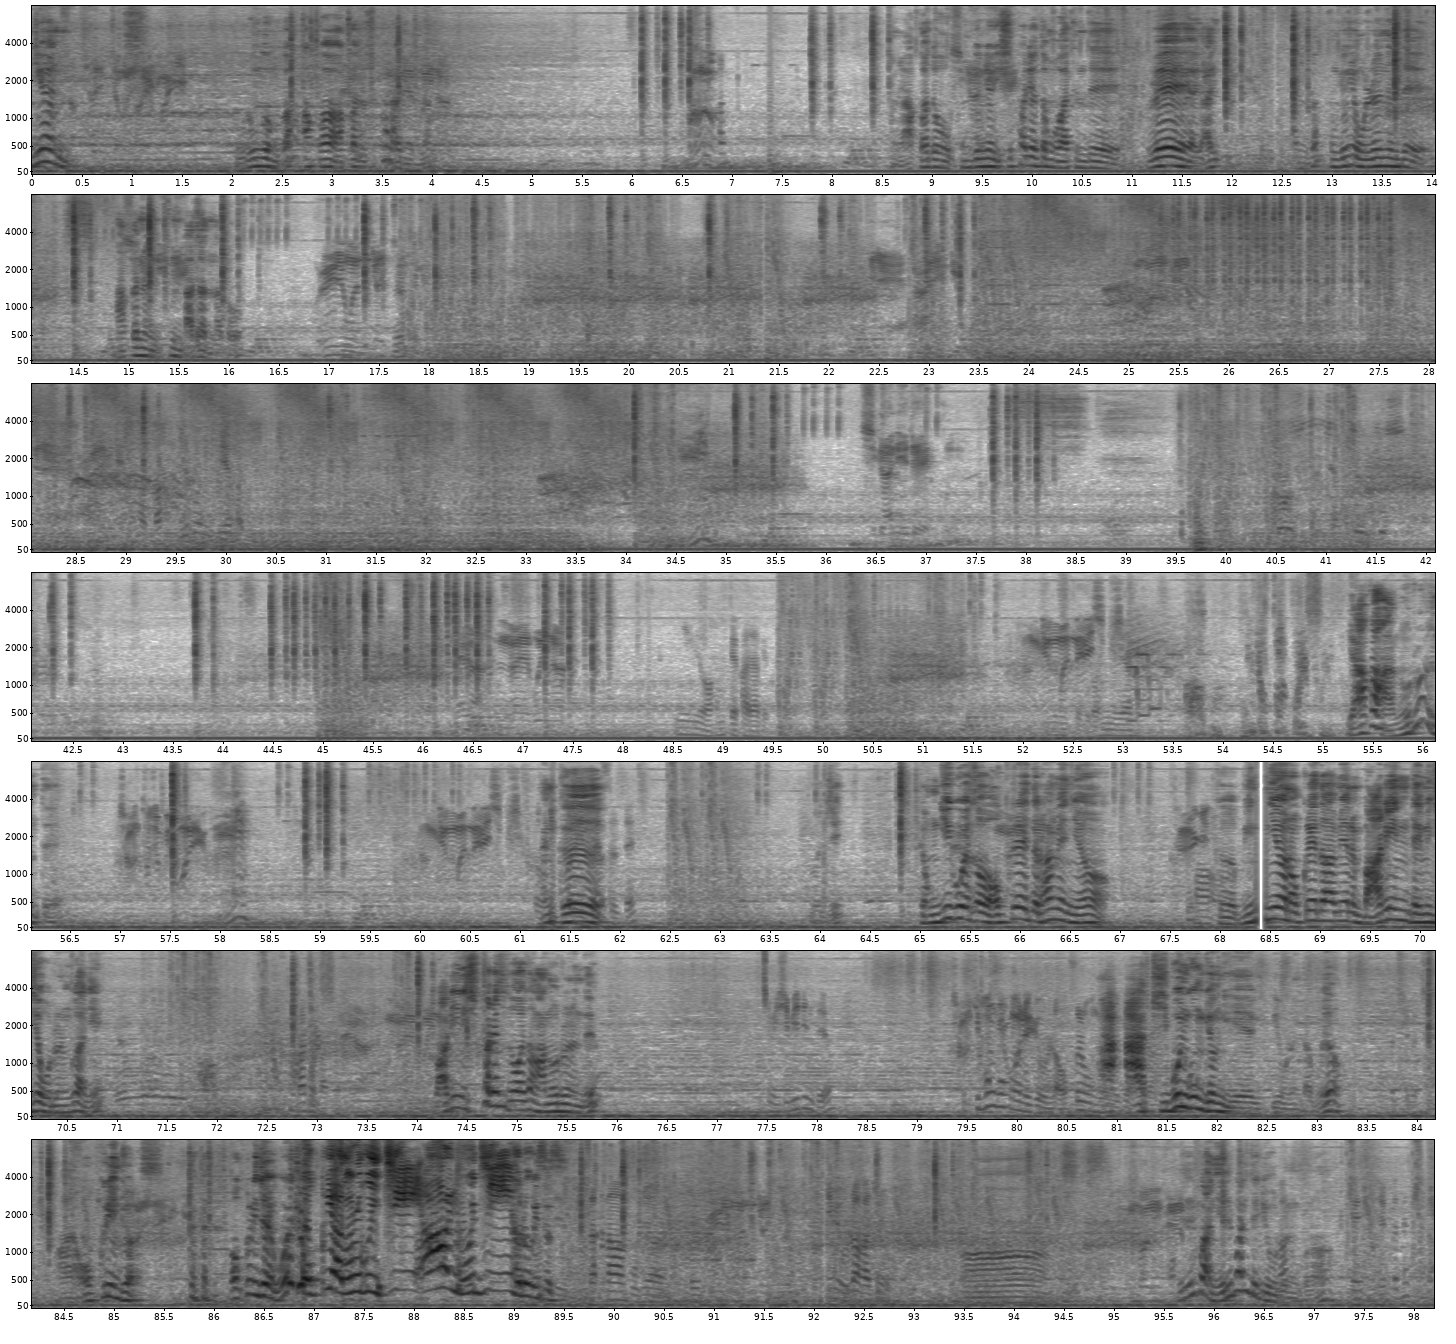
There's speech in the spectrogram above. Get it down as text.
미니언 오른 건가? 아까 아까도 18 아니었나? 아니, 아까도 공격력이 18이었던 것 같은데 왜 아니, 아닌가? 공격력 올렸는데 아까는 좀 낮았나 더. 야가 안 오르는데. 아니, 그- 했을 때 뭐지? 병기고에서 업그레이드를 하면요. 어, 그 미니언 업그레이드 하면은 마린 데미지 오르는 거 아니에요? 맞아 맞아. 마린이 18에서 더 이상 안 오르는데요? 지금 21인데요? 기본 공격력이 올라. 업글 공격력이. 아, 아 기본 공격이 오른다고요? 그렇지 그렇지. 아 업그레이드인 줄 알았어 업그레이드인 줄 알고 왜 이렇게 업그레이드 안 오르고 있지? 아 이거 뭐지? 그러고 있었어 싹나만 보면 그 힘이 올라가죠. 아 일반 일반들이 오르는구나 오케이 이제 끝냅시다.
